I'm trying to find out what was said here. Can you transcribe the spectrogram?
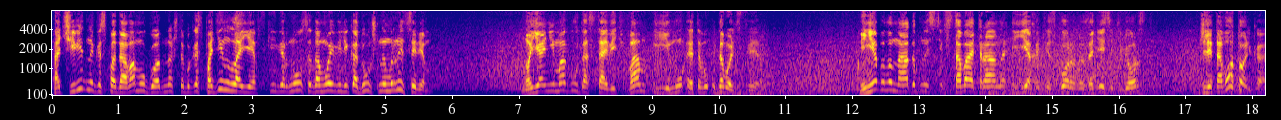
Очевидно, господа, вам угодно, чтобы господин Лаевский вернулся домой великодушным рыцарем. Но я не могу доставить вам и ему этого удовольствия. И не было надобности вставать рано и ехать из города за 10 верст для того только,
